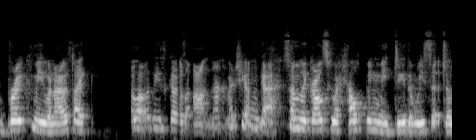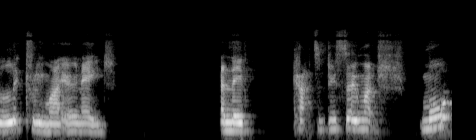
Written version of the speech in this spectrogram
broke me when I was like, a lot of these girls aren't that much younger. Some of the girls who are helping me do the research are literally my own age. And they've had to do so much more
